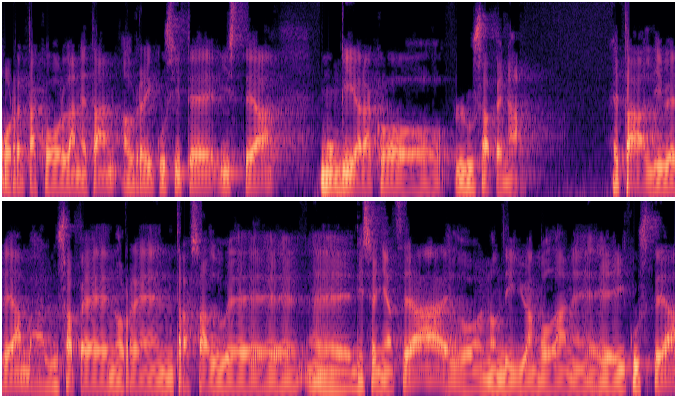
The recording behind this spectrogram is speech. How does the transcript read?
horretako lanetan aurre ikusite iztea mungiarako lusapena. Eta aldi berean, ba, lusapen horren trazadue e, diseinatzea edo nondik joango dan e, ikustea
